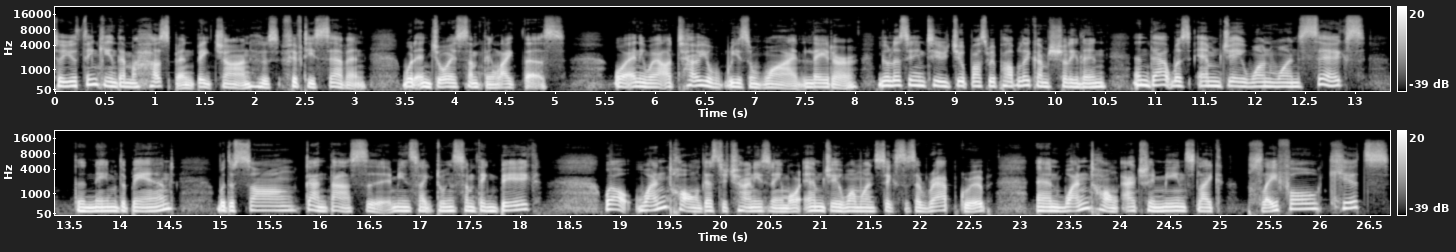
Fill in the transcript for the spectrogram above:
So you're thinking that my husband, Big John, who's 57, would enjoy something like this. Well, anyway, I'll tell you a reason why later. You're listening to Jukebox Republic. I'm Shirley Lin, and that was MJ116, the name of the band, with the song 干大事. It means like doing something big. Well, Wan Tong, that's the Chinese name, or MJ116 is a rap group. And Wan Tong actually means like playful kids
